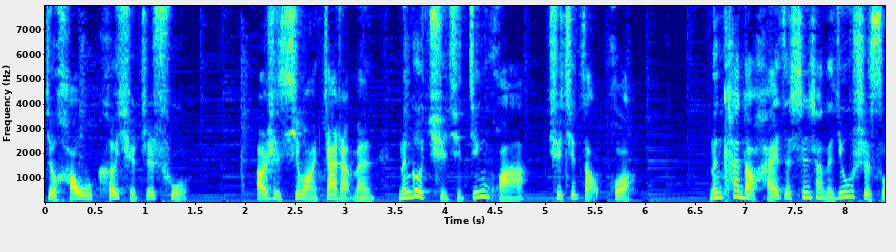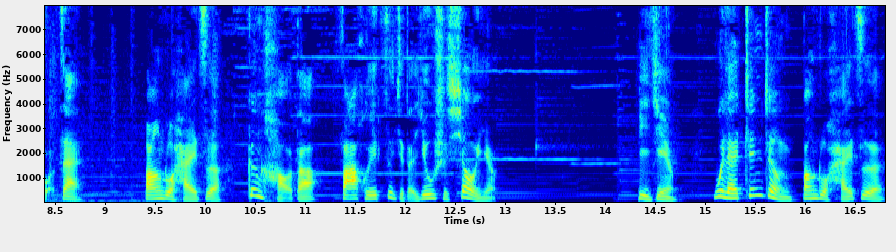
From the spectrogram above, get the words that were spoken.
就毫无可取之处，而是希望家长们能够取其精华，去其糟粕，能看到孩子身上的优势所在，帮助孩子更好地发挥自己的优势效应。毕竟，未来真正帮助孩子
